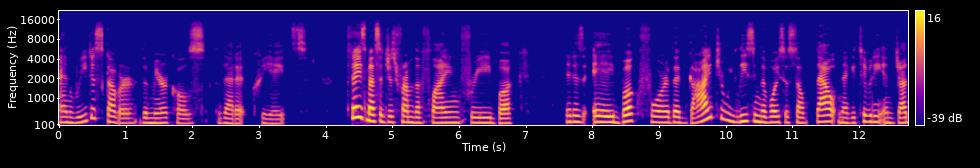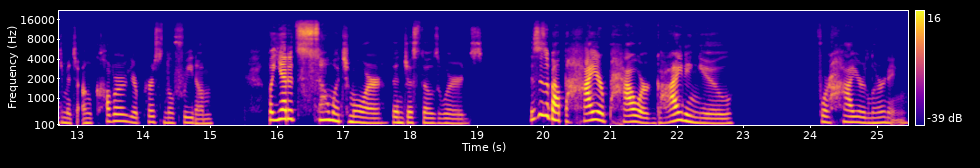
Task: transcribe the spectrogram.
and rediscover the miracles that it creates. Today's message is from the Flying Free book. It is a book for the guide to releasing the voice of self doubt, negativity, and judgment to uncover your personal freedom. But yet, it's so much more than just those words. This is about the higher power guiding you for higher learning.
